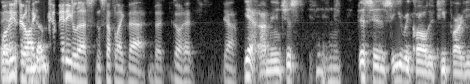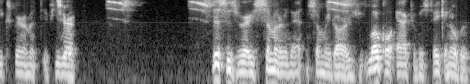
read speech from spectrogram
Well, these are like um, committee lists and stuff like that. But go ahead. yeah, Yeah. I mean, it's just Mhm. this is you recall the Tea Party experiment, if you Sure. will. This is very similar to that in some regards. Local activists taking over,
